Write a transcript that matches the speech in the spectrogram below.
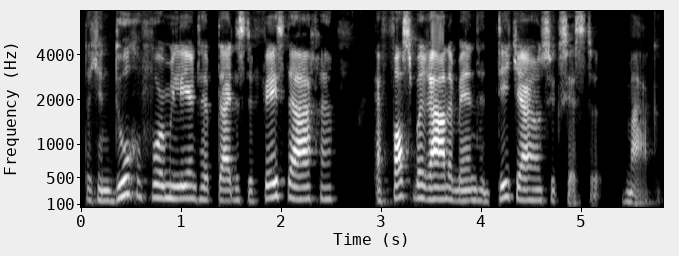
Dat je een doel geformuleerd hebt tijdens de feestdagen en vastberaden bent het dit jaar een succes te maken.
